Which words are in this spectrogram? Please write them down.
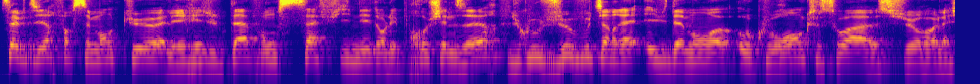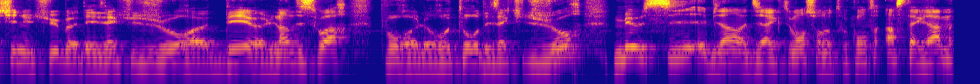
Ça veut dire forcément que les résultats vont s'affiner dans les prochaines heures. Du coup, je vous tiendrai évidemment euh, au courant, que ce soit sur la chaîne YouTube des Actus du jour euh, dès euh, lundi soir pour le retour des Actus du jour, mais aussi eh bien directement sur notre compte Instagram.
